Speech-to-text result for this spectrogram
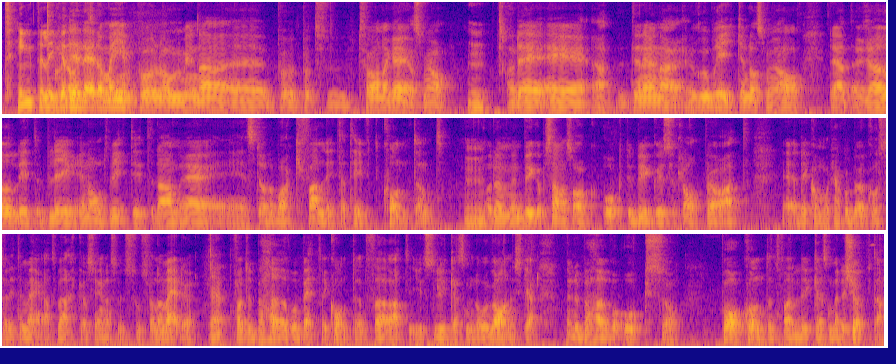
tänkte Men det likadant. leder mig in på de, mina, eh, på, på två andra grejer som jag har. Mm. Och det är att den ena rubriken då som jag har, det är att rörligt blir enormt viktigt. Det andra är, är- står det bara kvalitativt content. Mm. Och de bygger på samma sak och det bygger såklart på att eh, det kommer kanske börja kosta lite mer att verka och synas i sociala medier. Ja. För att du behöver bättre content för att just lyckas med det organiska. Men du behöver också bra content för att lyckas med det köpta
